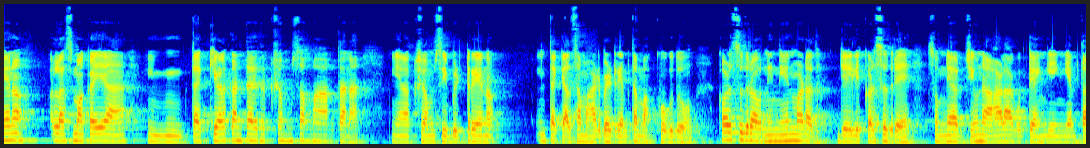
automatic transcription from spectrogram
ಏನೋ ಲಸ್ಮಕಯ್ಯ ಇಂಥ ಕೇಳ್ಕೊಂತ ಇದ್ರೆ ಕ್ಷಮಿಸಮ್ಮ ಅಂತಾನ. ಏನೋ ಕ್ಷಮಿಸಿ ಬಿಟ್ರೆ ಏನೋ ಇಂಥ ಕೆಲಸ ಮಾಡಬೇಡ್ರಿ ಅಂತ ಮಕ್ಕೋಗ್ದು. ಕಳ್ಸಿದ್ರು ಅವ್ರು ನಿನ್ನೇನು ಮಾಡೋದು? ಜೈಲಿಗೆ ಕಳ್ಸಿದ್ರೆ ಸುಮ್ಮನೆ ಅವ್ರ ಜೀವನ ಹಾಳಾಗುತ್ತೆ ಹಂಗೆ ಹಿಂಗೆ ಅಂತ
